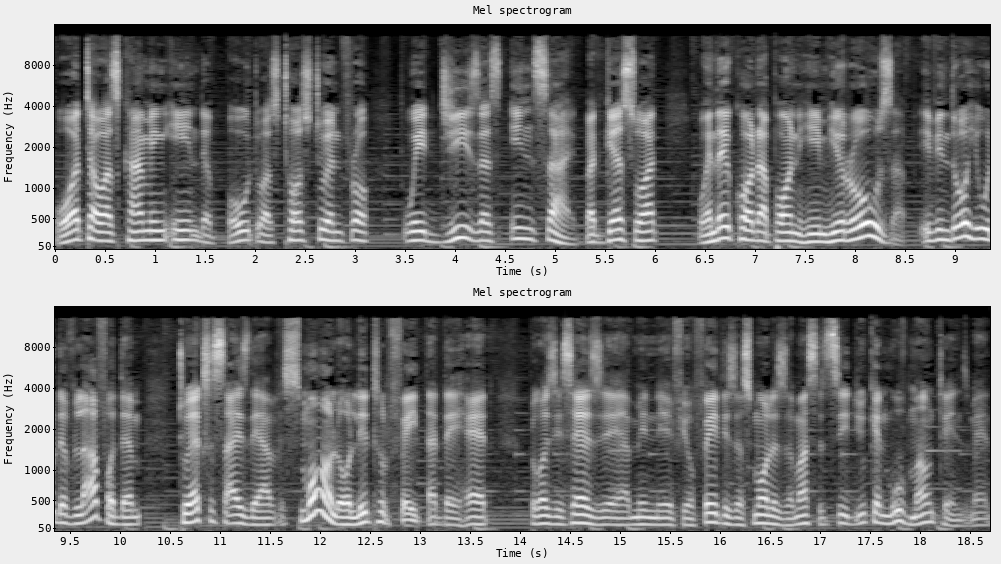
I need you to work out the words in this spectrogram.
Water was coming in, the boat was tossed to and fro with Jesus inside. But guess what? When they called upon him, he rose up, even though he would have loved for them to exercise their small or little faith that they had. Because he says, eh, I mean, if your faith is as small as a mustard seed, you can move mountains, man.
